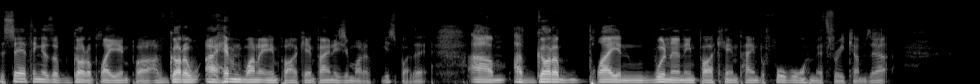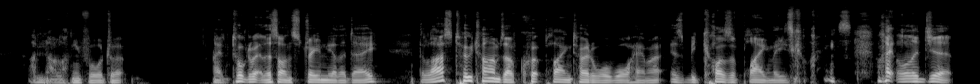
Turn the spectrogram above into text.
The sad thing is, I've got to play Empire. I've got to. I haven't won an Empire campaign, as you might have guessed by that. Um, I've got to play and win an Empire campaign before Warhammer Three comes out. I'm not looking forward to it. I talked about this on stream the other day. The last two times I've quit playing Total War Warhammer is because of playing these guys. like legit.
